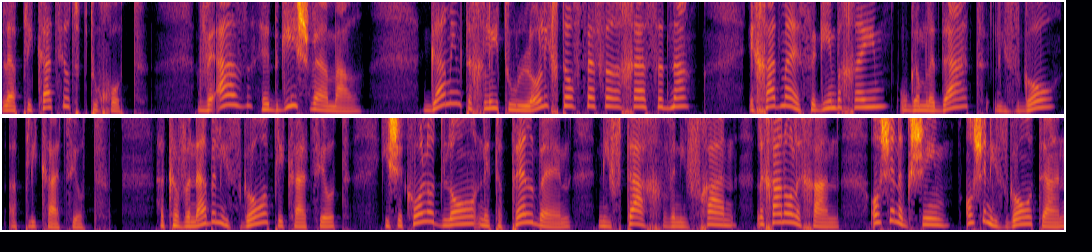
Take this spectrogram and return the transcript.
לאפליקציות פתוחות. ואז הדגיש ואמר, גם אם תחליטו לא לכתוב ספר אחרי הסדנה, אחד מההישגים בחיים הוא גם לדעת לסגור אפליקציות. הכוונה בלסגור אפליקציות היא שכל עוד לא נטפל בהן, נפתח ונבחן לכאן או לכאן, או שנגשים או שנסגור אותן,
